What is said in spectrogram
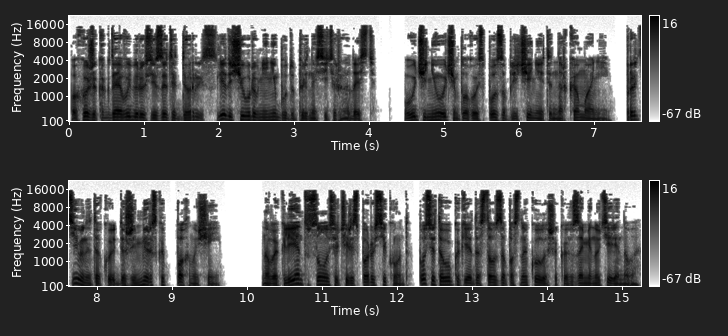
Похоже, когда я выберусь из этой дыры, следующие уровни не будут приносить радость. Очень и очень плохой способ лечения этой наркомании. Противный такой, даже мерзко пахнущий. Новый клиент усунулся через пару секунд, после того, как я достал запасной колышек взамен утерянного.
